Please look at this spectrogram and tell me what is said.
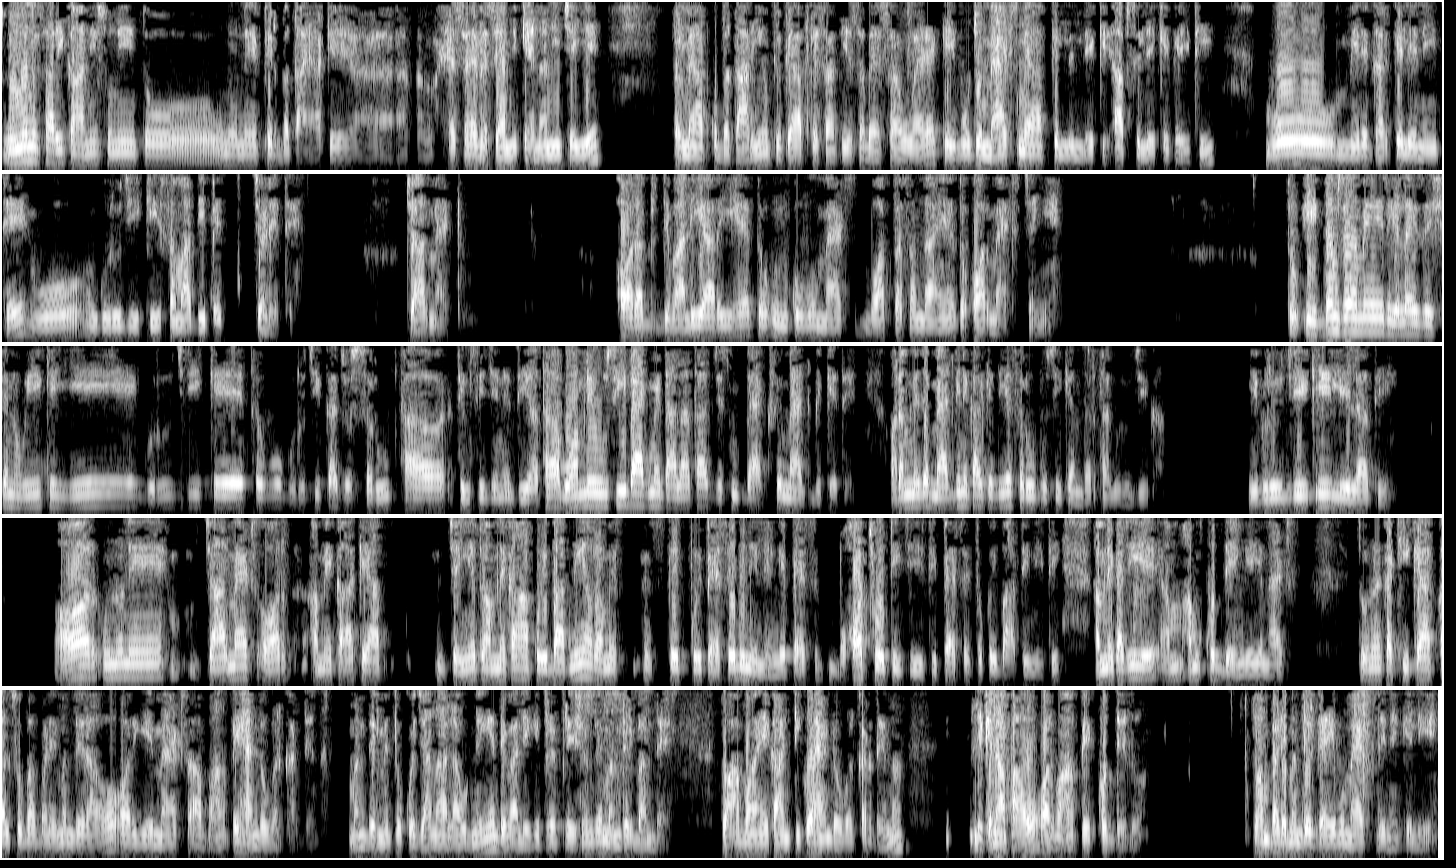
तो उन्होंने सारी कहानी सुनी तो उन्होंने फिर बताया कि ऐसा है वैसे हमें कहना नहीं चाहिए। पर मैं आपको बता रही हूँ, क्योंकि आपके साथ ये सब ऐसा हुआ है कि वो जो मैट्स मैं आपके लेके, आपसे लेके गई थी, वो मेरे घर के लिए नहीं थे, वो गुरु जी की समाधि पे चढ़े थे, चार मैट और अब दिवाली आ रही है तो उनको वो मैट्स बहुत पसंद आए हैं तो और मैट्स चाहिए। तो एकदम से हमें रियलाइजेशन हुई कि ये गुरु जी के तो वो गुरु जी का जो स्वरूप था टिमसी जी ने दिया था वो हमने उसी बैग में डाला था जिसमें बैग से मैट बिके थे। और हमने जब मैट भी निकाल के दिया स्वरूप उसी के अंदर था गुरु जी का। ये गुरु जी की लीला थी। और उन्होंने चार मैट्स और हमें कहा कि आप चाहिए तो हमने कहा हाँ, कोई बात नहीं और हम इसके कोई पैसे भी नहीं लेंगे। पैसे बहुत छोटी चीज़ थी पैसे तो कोई बात ही नहीं थी। हमने कहा जी ये हम हम खुद देंगे ये मैट्स तो उन्होंने कहा, ठीक है, आप कल सुबह बड़े मंदिर आओ और ये मैट्स आप वहाँ पे हैंड ओवर कर देना। मंदिर में तो कोई जाना अलाउड नहीं है, दिवाली की प्रिपरेशन से मंदिर बंद है। तो आप वहाँ एक आंटी को हैंड ओवर कर देना, लेकिन आप आओ और वहाँ पे खुद दे दो। तो हम बड़े मंदिर गए वो मैट्स देने के लिए।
